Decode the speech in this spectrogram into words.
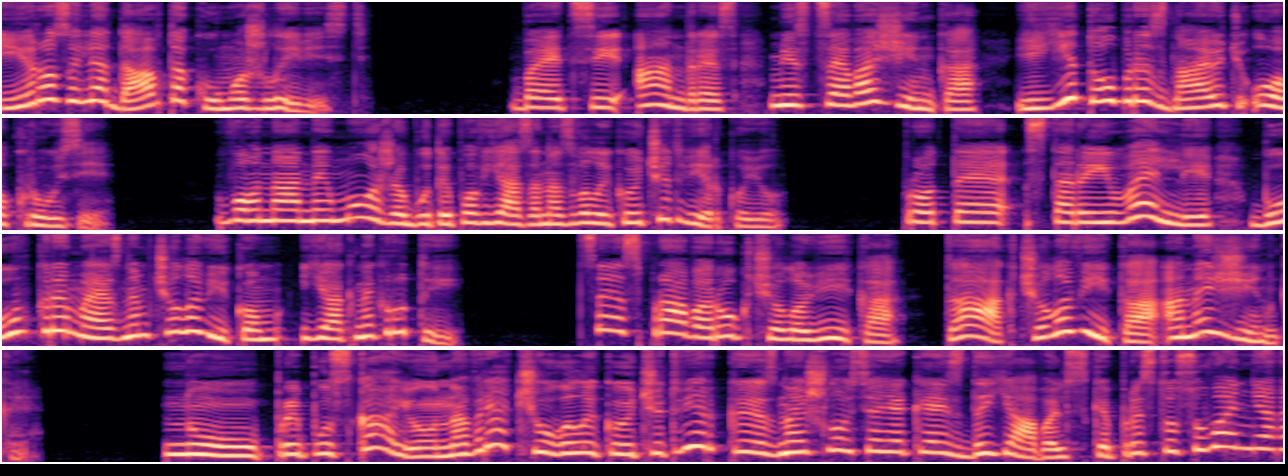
і розглядав таку можливість. Бетсі Андрес, місцева жінка, її добре знають у окрузі. Вона не може бути пов'язана з великою четвіркою. Проте старий Веллі був кремезним чоловіком, як не крути. Це справа рук чоловіка, так, чоловіка, а не жінки. Ну, припускаю, навряд чи у великої четвірки знайшлося якесь диявольське пристосування,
